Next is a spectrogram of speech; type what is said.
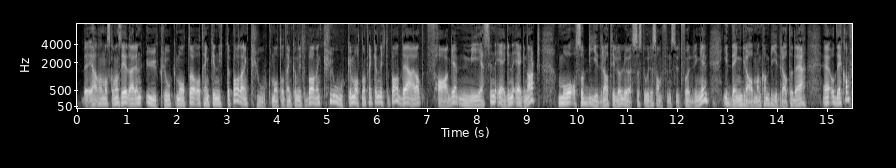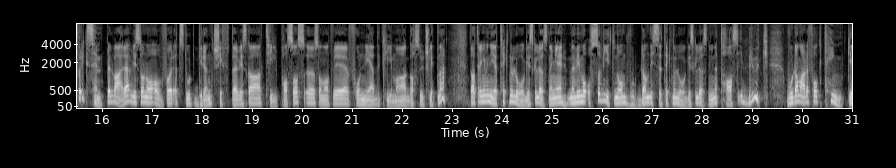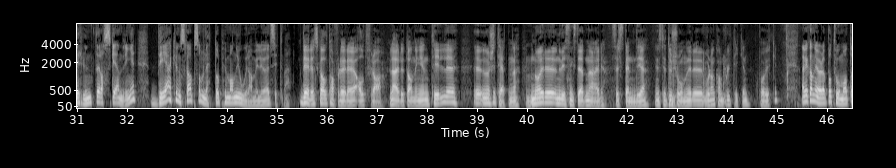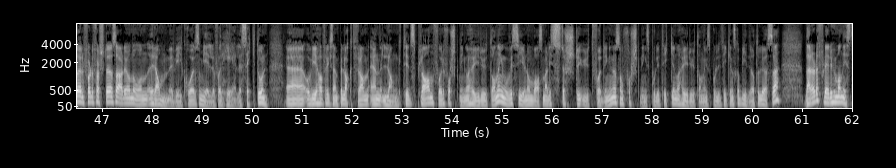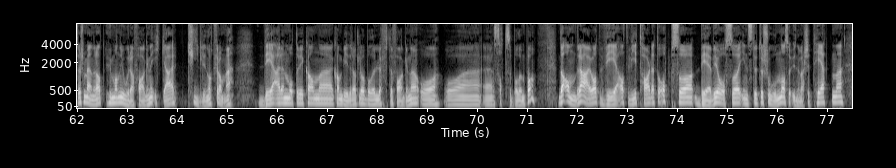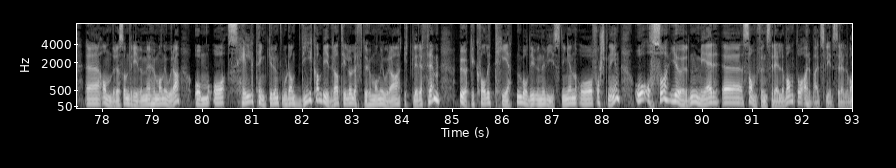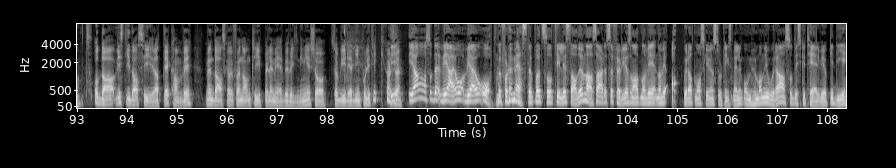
ja, hva skal man si, det er en uklok måte å tenke nytte på, det er en klok måte å tenke nytte på. Den kloke måten å tenke nytte på, det er at faget med sin egen egenart må også bidra til å løse store samfunnsutfordringer, i den grad man kan bidra til det. Eh, og det kan f.eks. være, vi står nå overfor et stort grønt skifte. Vi skal tilpasse oss eh, sånn at vi får ned klimagassutslippene. Da trenger vi nye teknologiske løsninger, men vi må også vite noe om hvordan disse teknologiske løsningene tas i bruk. Hvordan Er det folk tenker rundt raske endringer? Det er kunnskap som nettopp humanioramiljøer sitter med. Dere skal ta dere alt fra lærerutdanningen til eh, universitetene. Når eh, undervisningsstedene er selvstendige institusjoner, eh, hvordan kan politikken påvirke? Nei, vi kan gjøre det på to måter. For det første så er det jo noen rammevilkår som gjelder for hele sektoren. Eh, og vi har f.eks. lagt fram en langtidsplan for forskning og høyere utdanning, hvor vi sier noe om hva som er de største utfordringene som forskningspolitikken og høyere utdanningspolitikken skal bidra til å løse. Der er det flere humanister som mener at humaniorafagene ikke er tydelig nok framme. Det er en måte vi kan, eh, kan, bidra til å både løfte fagene og, og eh, satse på dem på. Det andre er jo at ved at vi tar dette opp, så ber vi jo også institusjonene, altså universitetene, eh, andre som driver med humaniora, om å selv tenke rundt hvordan de kan bidra til å løfte humaniora ytterligere frem øke kvaliteten både i undervisningen og forskningen, og også gjøre den mer eh, samfunnsrelevant og arbeidslivsrelevant. Og da, Hvis de da sier at det kan vi, men da skal vi få en annen type eller mer bevilgninger, så, så blir det din politikk, kanskje? Ja, altså det, vi, er jo, vi, er jo, åpne for det meste på et så tidlig stadium. Da. Så er det selvfølgelig sånn at når vi, når vi akkurat nå skriver en stortingsmelding om humaniora, så diskuterer vi jo ikke de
